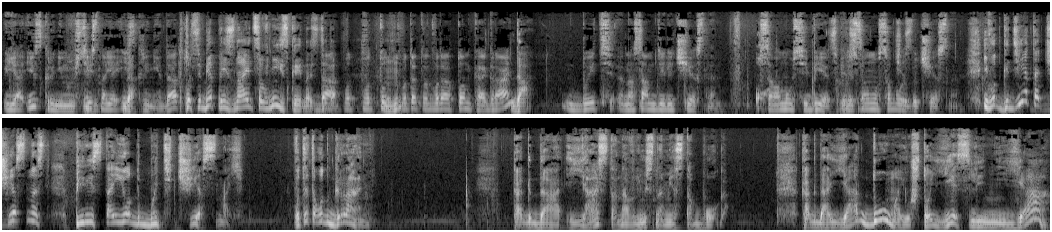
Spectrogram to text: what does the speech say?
я искренний, ну, естественно, я Да. искренний, да. Кто себе признается в неискренности. Да, Да. вот, вот тут вот, эта, вот эта тонкая грань. Да. Быть на самом деле честным. самому себе, перед себе. самому собой быть честным. И вот где-то честность перестает быть честной. Вот это вот грань. Когда я становлюсь на место Бога. Когда я думаю, что если не я,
